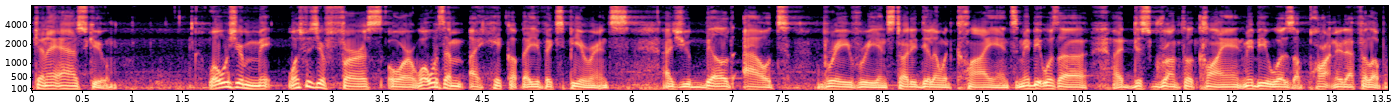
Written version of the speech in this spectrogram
Can I ask you, what was your what was your first or what was a, a hiccup that you've experienced as you build out bravery and started dealing with clients? Maybe it was a, a disgruntled client, maybe it was a partner that fell up.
